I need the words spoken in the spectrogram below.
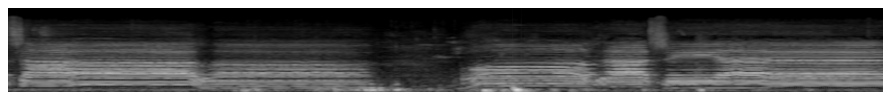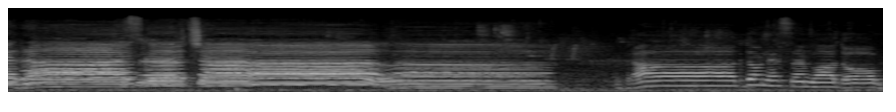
zrcala Ozračije donesem mlado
